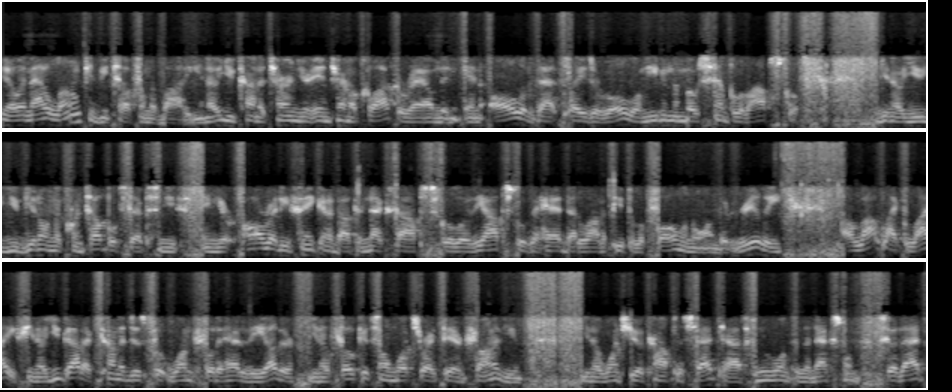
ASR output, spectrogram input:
You know, and that alone can be tough on the body. You know, you kind of turn your internal clock around, and, and all of that plays a role on even the most simple of obstacles. You know, you you get on the quintuple steps, and you and you're already thinking about the next obstacle or the obstacles ahead that a lot of people have fallen on. But really, a lot like life, you know, you got to kind of just put one foot ahead of the other. You know, focus on what's right there in front of you. You know, once you accomplish that task, move on to the next one. So that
